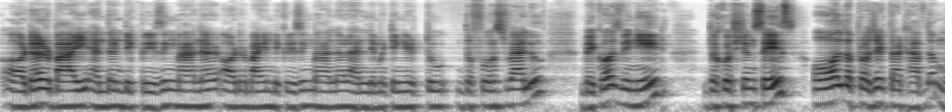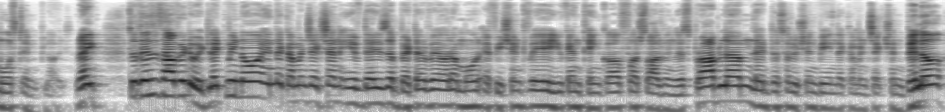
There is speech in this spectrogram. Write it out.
order by and then decreasing manner order by in decreasing manner and limiting it to the first value because we need the question says all the project that have the most employees right? So this is how we do it. Let me know in the comment section if there is a better way or a more efficient way you can think of for solving this problem. Let the solution be in the comment section below.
